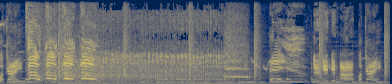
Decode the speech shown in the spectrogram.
Okay, go, go, go, go! Hey, you! okay.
